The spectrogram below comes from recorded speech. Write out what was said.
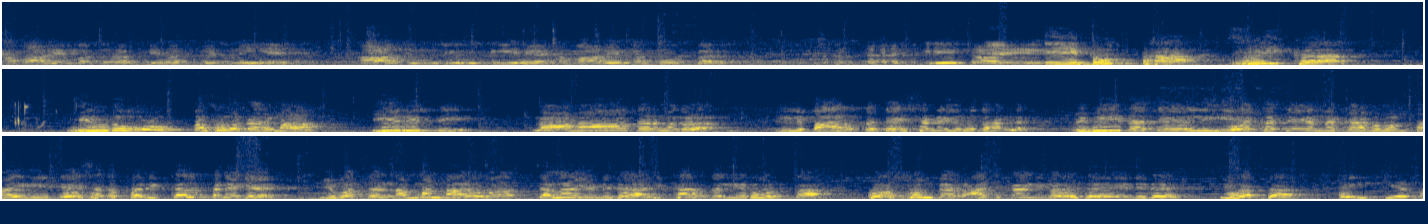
हमारे मज़हब के हद तक नहीं है। आज उनकी उठी है हमारे मज़हब पर। एक आदमी बुद्धा, सिख, हिंदू बसो ಈ ರೀತಿ ನಾನಾ ಧರ್ಮಗಳ, ಇಲ್ಲಿ ಭಾರತ ದೇಶನೇ ಇರುವುದು ಹಂಗ. ವಿವಿಧತೆಯಲ್ಲಿ ಏಕತೆಯನ್ನ ಕಾಣುವಂತ ಈ ದೇಶದ ಪರಿಕಲ್ಪನೆಗೆ ಇವತ್ತು ನಮ್ಮನ್ನಾಳುವ ಜನ ಏನಿದೆ, ಅಧಿಕಾರದಲ್ಲಿ ಇರುವಂತ ಕೋಸುಂಬೆ ರಾಜಕಾರಣಿಗಳಿದೆ ಏನಿದೆ, ಇವತ್ತ ಬೆಂಕಿಯನ್ನ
